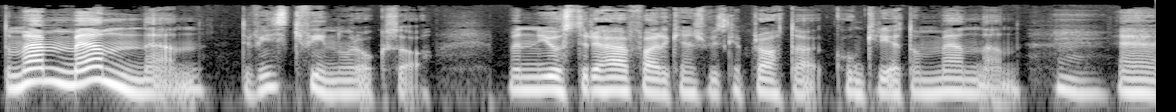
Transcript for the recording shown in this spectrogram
De här männen, det finns kvinnor också. Men just i det här fallet kanske vi ska prata konkret om männen. Eh,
